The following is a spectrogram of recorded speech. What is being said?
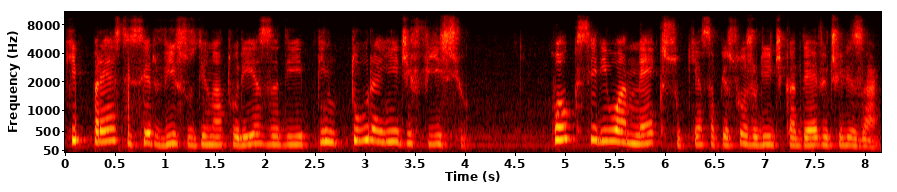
que preste serviços de natureza de pintura em edifício, qual que seria o anexo que essa pessoa jurídica deve utilizar?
